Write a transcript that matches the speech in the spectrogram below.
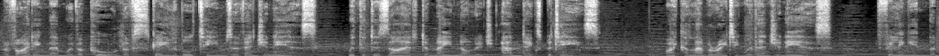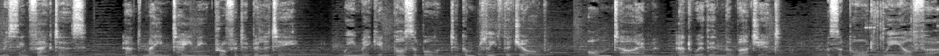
Providing them with a pool of scalable teams of engineers with the desired domain knowledge and expertise. By collaborating with engineers, filling in the missing factors, and maintaining profitability, we make it possible to complete the job on time and within the budget. The support we offer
